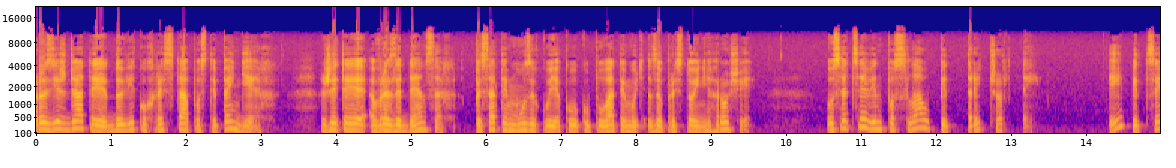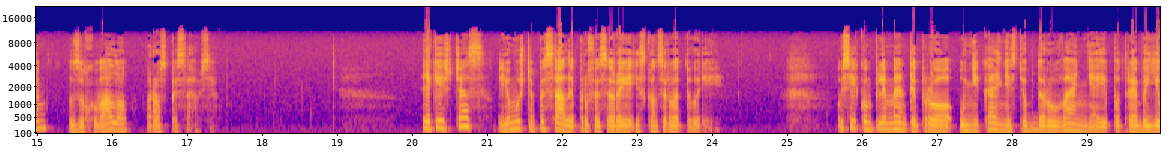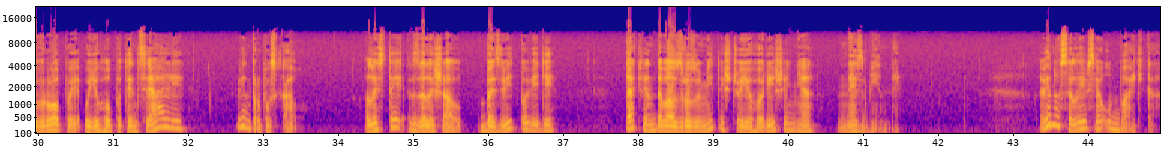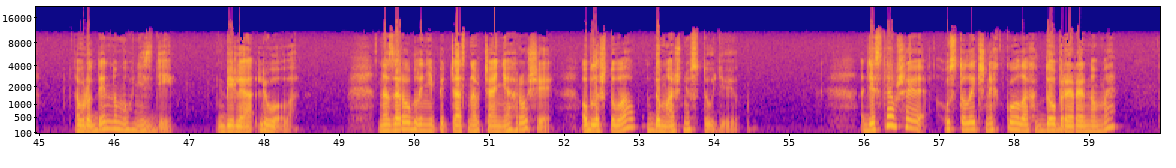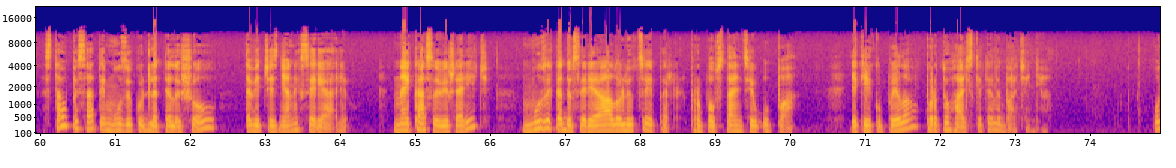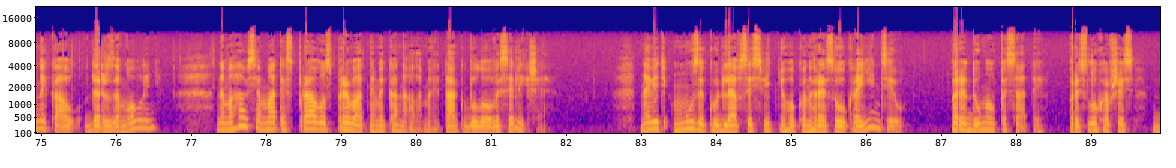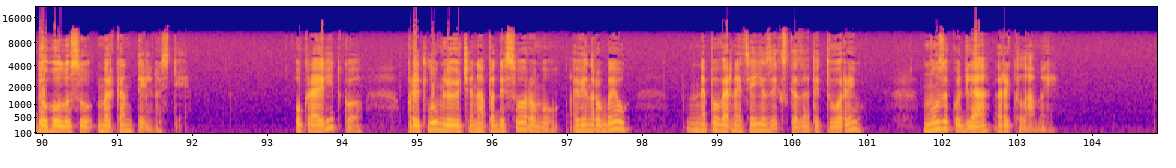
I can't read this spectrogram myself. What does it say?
роз'їжджати до віку Христа по стипендіях, жити в резиденсах, писати музику, яку купуватимуть за пристойні гроші. Усе це він послав під три чорти і під цим зухвало розписався. Якийсь час йому ще писали професори із консерваторії. Усі компліменти про унікальність обдарування і потреби Європи у його потенціалі він пропускав. Листи залишав без відповіді. Так він давав зрозуміти, що його рішення незмінне. Він оселився у батька в родинному гнізді біля Львова. На зароблені під час навчання гроші облаштував домашню студію. Діставши у столичних колах добре реноме, став писати музику для телешоу та вітчизняних серіалів. Найкасовіша річ музика до серіалу Люципер про повстанців УПА, який купило португальське телебачення. Уникав держзамовлень, намагався мати справу з приватними каналами, так було веселіше. Навіть музику для Всесвітнього конгресу українців передумав писати, прислухавшись до голосу меркантильності. Украй рідко, притлумлюючи напади сорому, він робив, не повернеться язик сказати, творив музику для реклами.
